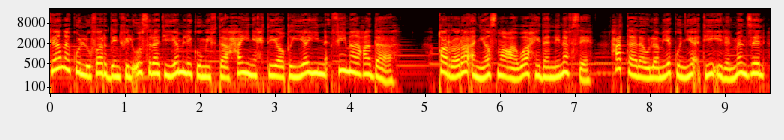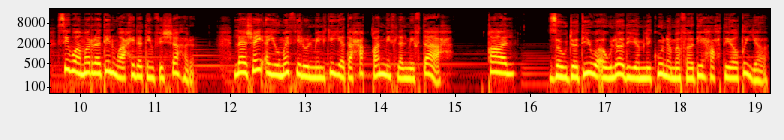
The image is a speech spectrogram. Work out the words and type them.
كان كل فرد في الأسرة يملك مفتاحين احتياطيين فيما عداه. قرر أن يصنع واحدا لنفسه حتى لو لم يكن يأتي إلى المنزل سوى مرة واحدة في الشهر. لا شيء يمثل الملكية حقا مثل المفتاح. قال زوجتي وأولادي يملكون مفاتيح احتياطية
